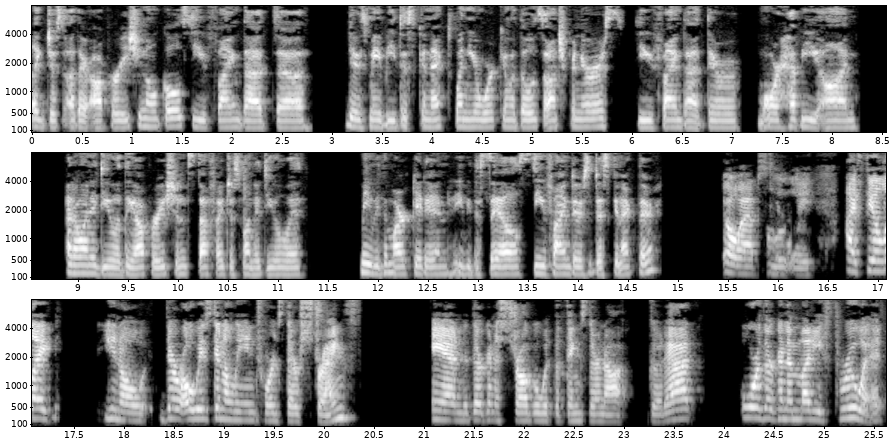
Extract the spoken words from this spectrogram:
like just other operational goals, do you find that uh, there's maybe disconnect when you're working with those entrepreneurs? Do you find that they're more heavy on, I don't want to deal with the operation stuff. I just want to deal with maybe the marketing, maybe the sales. Do you find there's a disconnect there? Oh, absolutely. I feel like, you know, they're always going to lean towards their strength and they're going to struggle with the things they're not good at, or they're going to muddy through it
